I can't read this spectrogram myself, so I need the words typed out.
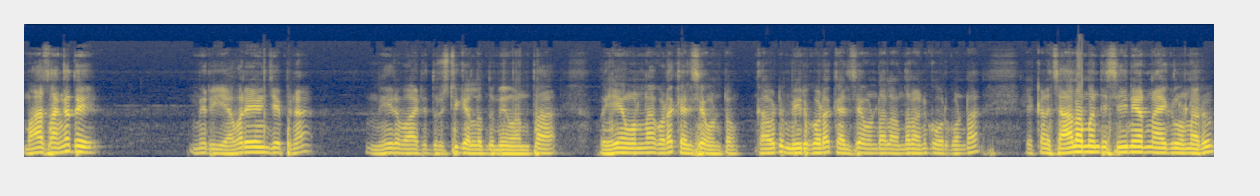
మా సంగతి మీరు ఎవరేం చెప్పినా మీరు వాటి దృష్టికి వెళ్ళొద్దు. మేమంతా ఏమున్నా కూడా కలిసే ఉంటాం. కాబట్టి మీరు కూడా కలిసే ఉండాలి అందరూ అని కోరుకుంటా. ఇక్కడ చాలామంది సీనియర్ నాయకులు ఉన్నారు.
